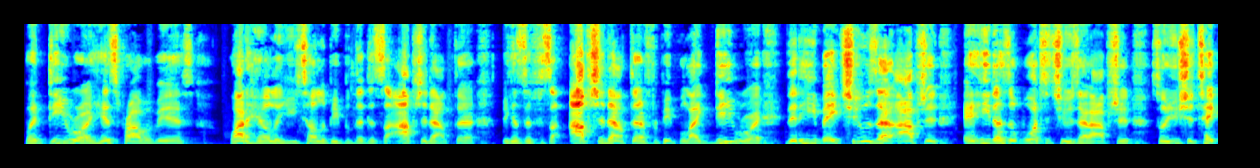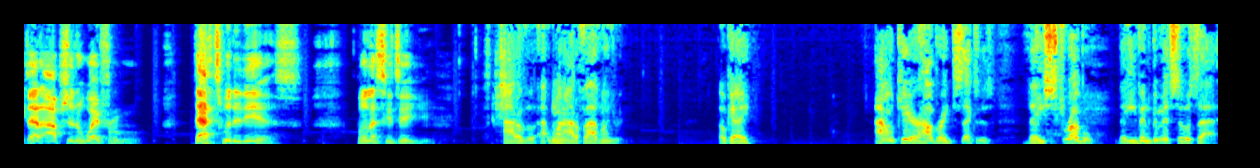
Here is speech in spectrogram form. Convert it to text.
But D-Roy, his problem is why the hell are you telling people that it's an option out there? Because if it's an option out there for people like D-Roy, then he may choose that option and he doesn't want to choose that option. So you should take that option away from him. That's what it is. But let's continue. out of one out of 500. Okay? I don't care how great sex is. They struggle. They even commit suicide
